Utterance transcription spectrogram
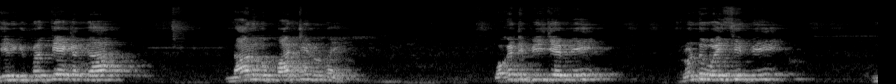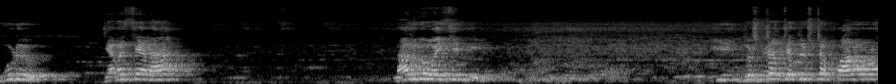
దీనికి ప్రత్యేకంగా నాలుగు పార్టీలు ఉన్నాయి ఒకటి బీజేపీ రెండు వైసీపీ మూడు జనసేన నాలుగు వైసీపీ ఈ దుష్ట చతుష్ట పాలనలో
